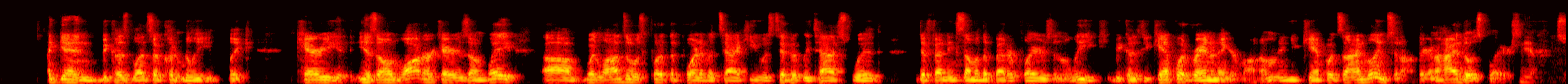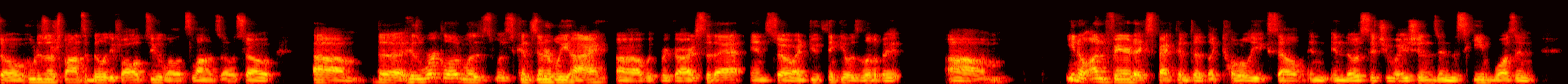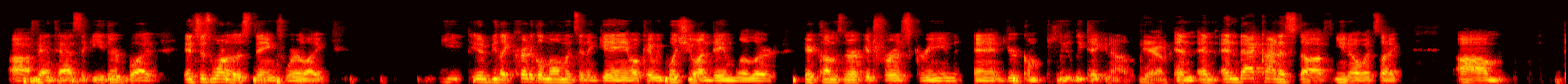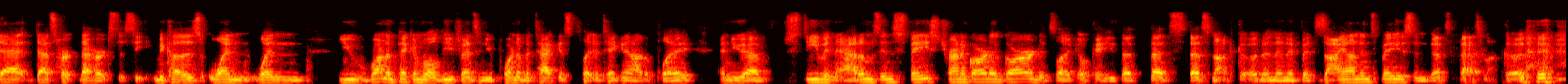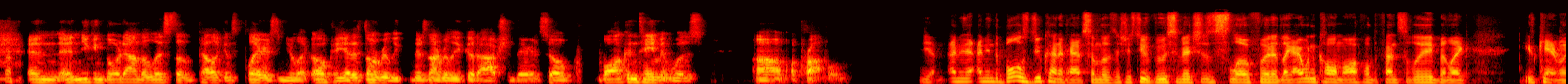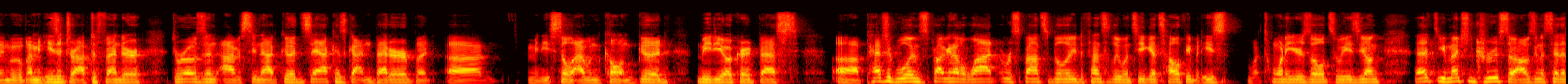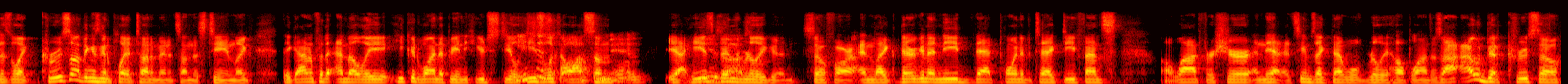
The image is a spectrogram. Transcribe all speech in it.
again, because Bledsoe couldn't really like carry his own water, carry his own weight. Um, when Lonzo was put at the point of attack, he was typically tasked with defending some of the better players in the league because you can't put Brandon Ingram on them and you can't put Zion Williamson on. They're going to hide those players. Yeah. So who does the responsibility fall to? Well, it's Lonzo. So um, the his workload was was considerably high uh, with regards to that, and so I do think it was a little bit, um, you know, unfair to expect him to like totally excel in in those situations. And the scheme wasn't uh, fantastic either, but it's just one of those things where like you, it would be like critical moments in a game. Okay, we put you on Dame Lillard. Here comes Nurkic for a screen, and you're completely taken out of the play. Yeah. And and and that kind of stuff. You know, it's like um, that that's hurt that hurts to see because when when you run a pick and roll defense and your point of attack is play, taken out of the play and you have Steven Adams in space trying to guard a guard, it's like, okay, that that's that's not good. And then if it's Zion in space and that's that's not good. and and you can go down the list of Pelicans players and you're like, okay, yeah, there's not really there's not really a good option there. And so ball containment was um, a problem. Yeah, I mean, I mean, the Bulls do kind of have some of those issues too. Vucevic is slow-footed. Like I wouldn't call him awful defensively, but like he can't really move. I mean, he's a drop defender. DeRozan obviously not good. Zach has gotten better, but uh, I mean, he's still I wouldn't call him good, mediocre at best. Uh, Patrick Williams is probably gonna have a lot of responsibility defensively once he gets healthy, but he's what 20 years old, so he's young. That you mentioned Caruso. I was gonna say that as well. Like Caruso, I think is gonna play a ton of minutes on this team. Like they got him for the MLE. He could wind up being a huge steal. He's, he's looked awesome. awesome yeah, he, he has been awesome. really good so far. And like they're gonna need that point of attack defense a lot for sure. And yeah, it seems like that will really help Lonzo. I, I would bet Caruso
